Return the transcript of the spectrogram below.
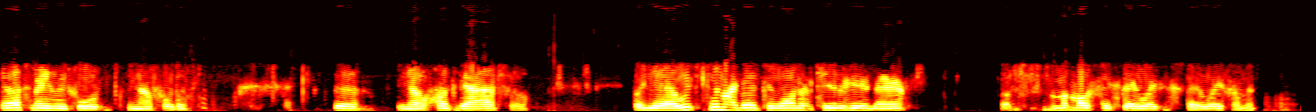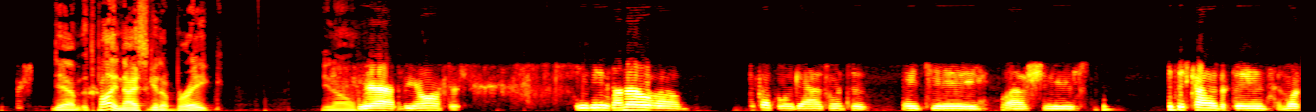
yeah, that's mainly for you know for the the you know hunt guys. So, but yeah, we we might go to one or two here and there, but mostly stay away stay away from it. Yeah, it's probably nice to get a break. You know. Yeah, to be honest, it, it is. I know um, a couple of guys went to ATA last year. It just kind of depends on what,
